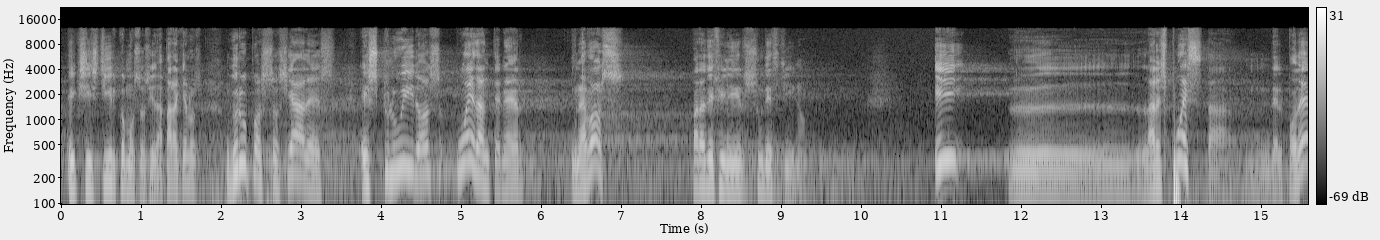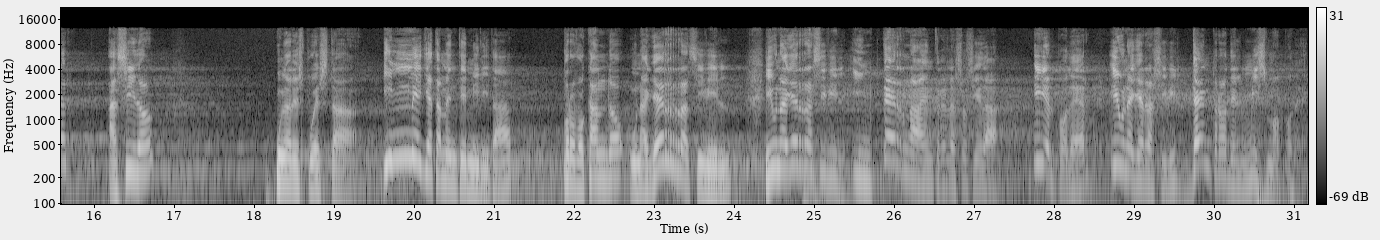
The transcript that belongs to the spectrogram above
existir como sociedad, para que los grupos sociales excluidos puedan tener una voz para definir su destino. Y la respuesta del poder ha sido una respuesta inmediatamente militar, provocando una guerra civil y una guerra civil interna entre la sociedad y el poder y una guerra civil dentro del mismo poder,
